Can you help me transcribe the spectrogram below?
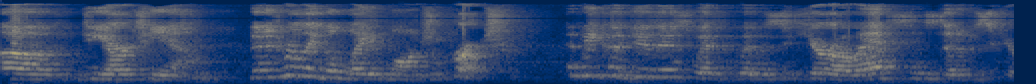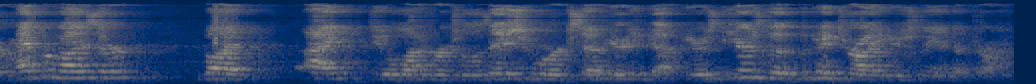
of DRTM that is really the late launch approach. And we could do this with, with a secure OS instead of a secure hypervisor, but I do a lot of virtualization work, so here you go. Here's, here's the, the picture I usually end up drawing.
